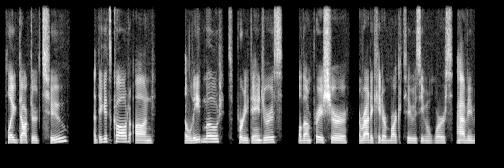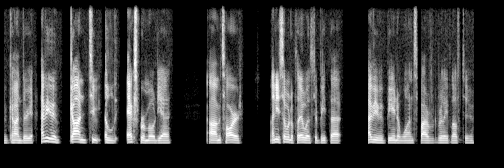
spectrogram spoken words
plague doctor 2, I think it's called on elite mode. It's pretty dangerous. Although I'm pretty sure Eradicator Mark 2 is even worse. I haven't even gone there yet. I haven't even gone to expert mode yet. Um it's hard. I need someone to play with to beat that. I haven't even been it once, but I would really love to.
